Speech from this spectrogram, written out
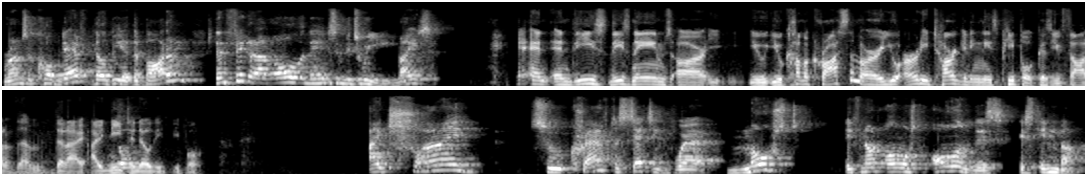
runs a corp dev. They'll be at the bottom. Then figure out all the names in between, right? And and these these names are you you come across them, or are you already targeting these people because you thought of them? That I I need so, to know these people. I try to craft a setting where most, if not almost all of this is inbound.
